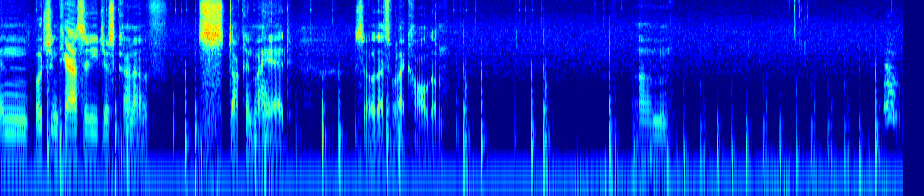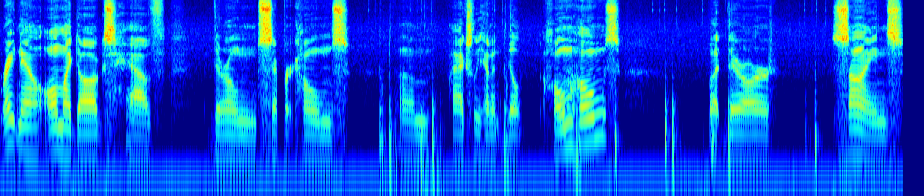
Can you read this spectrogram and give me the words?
and Butch and Cassidy just kind of stuck in my head. So that's what I called them. Um, right now, all my dogs have their own separate homes. Um, I actually haven't built home homes, but there are signs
